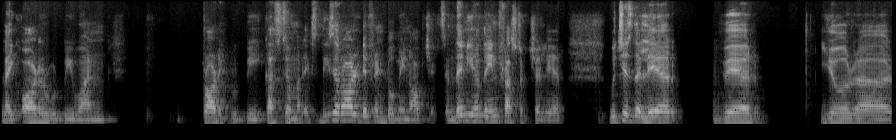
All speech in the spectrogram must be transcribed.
Like order would be one, product would be customer. These are all different domain objects. And then you have the infrastructure layer, which is the layer where your uh,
